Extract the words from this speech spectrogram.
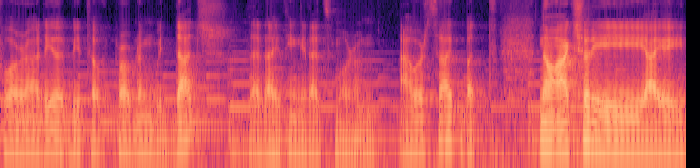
for a little bit of problem with Dutch, that I think that's more on our side. But no, actually, I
